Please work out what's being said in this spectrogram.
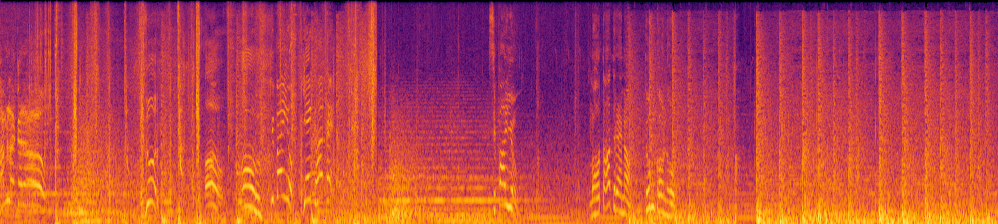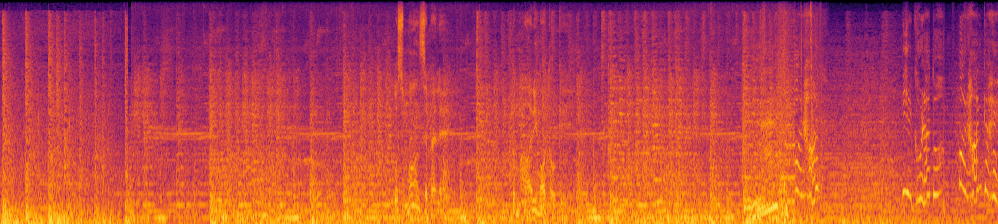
हमला करो। हुजूर। ओह ओह। सिपाहियों ये एक घात है। सिपाहियों मोहतात रहना। तुम कौन हो? उस्मान से पहले। तुम्हारी मौत होगी। और हान ये घोड़ा तो और हान का है।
